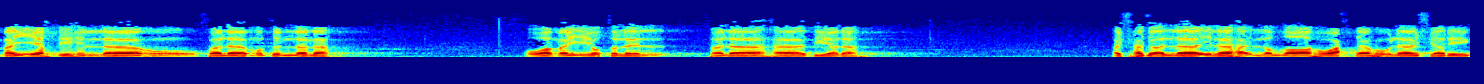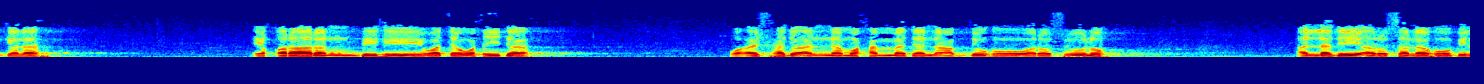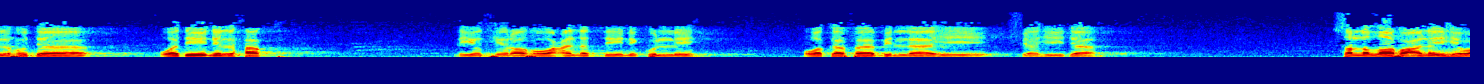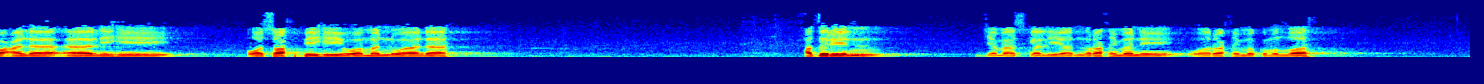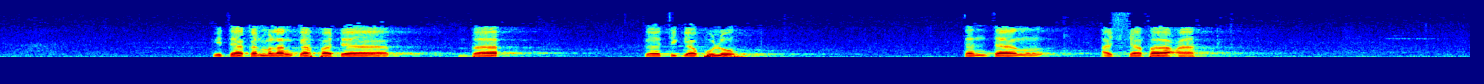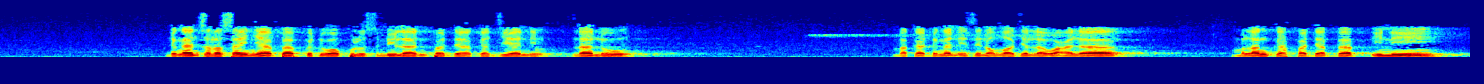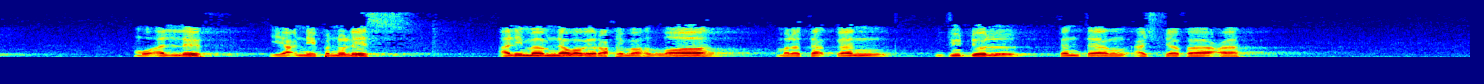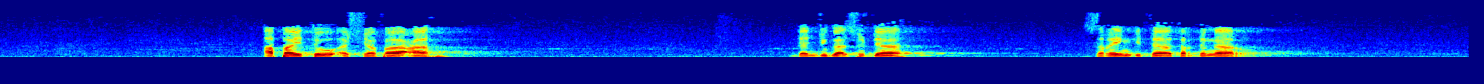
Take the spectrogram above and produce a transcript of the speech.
من يهده الله فلا مضل له ومن يضلل فلا هادي له. أشهد أن لا إله إلا الله وحده لا شريك له إقرارا به وتوحيدا وأشهد أن محمدا عبده ورسوله. الذي أرسله بالهدى ودين الحق ليظهره على الدين كله وكفى بالله شهيدا. صلى الله عليه وعلى آله وصحبه ومن والاه. Hadirin jamaah sekalian rahimani wa rahimakumullah. Kita akan melangkah pada bab ke-30 tentang asy-syafa'ah. Dengan selesainya bab ke-29 pada kajian yang lalu maka dengan izin Allah Jalla wa melangkah pada bab ini muallif yakni penulis Al-Imam Nawawi rahimahullah meletakkan judul tentang asy-syafa'ah. Apa itu asy-syafa'ah? Dan juga sudah sering kita terdengar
